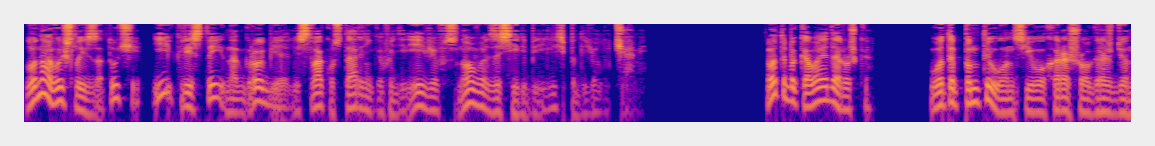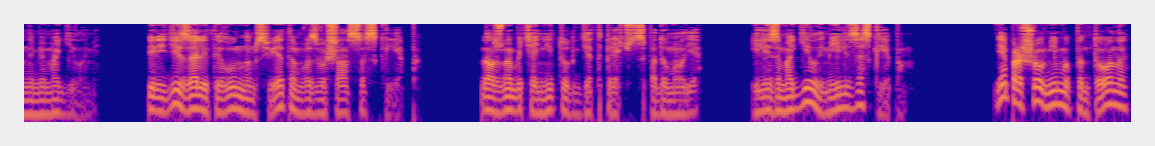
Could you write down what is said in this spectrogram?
Луна вышла из-за тучи, и кресты, надгробия, листва кустарников и деревьев снова засеребрились под ее лучами. Вот и боковая дорожка. Вот и пантеон с его хорошо огражденными могилами. Впереди, залитый лунным светом, возвышался склеп. Должно быть, они тут где-то прячутся, — подумал я. Или за могилами, или за склепом. Я прошел мимо пантеона,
